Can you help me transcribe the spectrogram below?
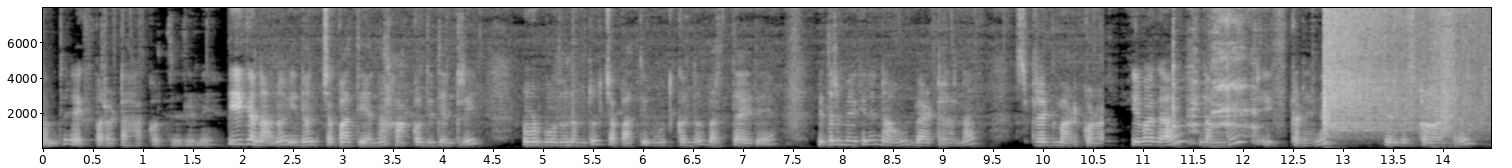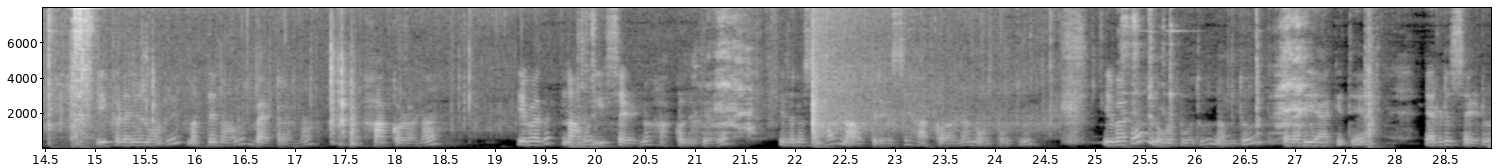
ನಮ್ಮದು ಎಗ್ ಪರೋಟ ಹಾಕೋತಿದ್ದೀನಿ ಈಗ ನಾನು ಇನ್ನೊಂದು ಚಪಾತಿಯನ್ನು ಹಾಕ್ಕೊಂಡಿದ್ದೇನೆ ರೀ. ನೋಡ್ಬೋದು ನಮ್ಮದು ಚಪಾತಿ ಊದ್ಕೊಂಡು ಬರ್ತಾ ಇದೆ. ಇದ್ರ ಮೇಲೆ ನಾವು ಬ್ಯಾಟ್ರನ್ನು ಸ್ಪ್ರೆಡ್ ಮಾಡ್ಕೊಳ್ಳೋಣ ಇವಾಗ ನಮ್ಮದು ಈ ಕಡೆನೇ ತಿರುಗಿಸ್ಕೊಳ್ಳೋಣ ರೀ. ಈ ಕಡೆನೇ ನೋಡ್ರಿ, ಮತ್ತೆ ನಾವು ಬ್ಯಾಟ್ರನ್ನು ಹಾಕ್ಕೊಳ್ಳೋಣ ಇವಾಗ ನಾವು ಈ ಸೈಡ್ನು ಹಾಕ್ಕೊಂಡಿದ್ದೇವೆ ಇದನ್ನು ಸಹ ನಾವು ತಿರುಗಿಸಿ ಹಾಕೊಳ್ಳೋಣ, ನೋಡ್ಬೋದು. ಇವಾಗ ನೋಡ್ಬೋದು ನಮ್ಮದು ರೆಡಿಯಾಗಿದೆ ಎರಡು ಸೈಡು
